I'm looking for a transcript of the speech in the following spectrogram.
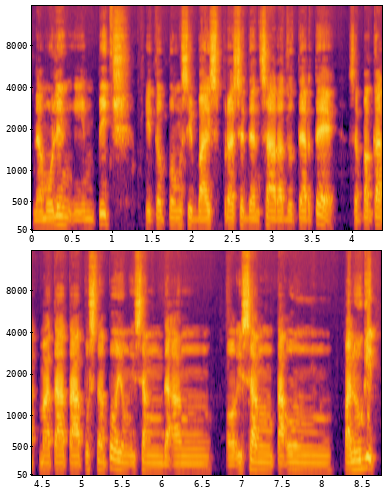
na muling i-impeach ito pong si Vice President Sara Duterte sapagkat matatapos na po yung isang daang o isang taong palugit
